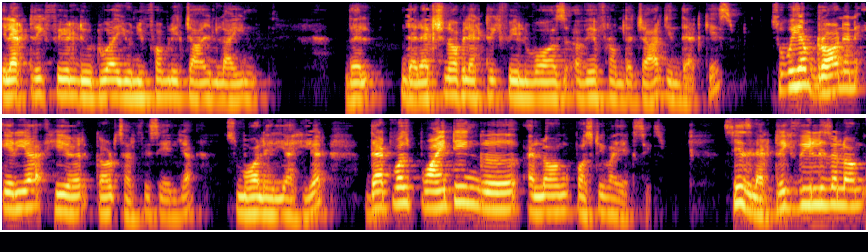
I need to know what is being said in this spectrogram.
electric field due to a uniformly charged line the direction of electric field was away from the charge in that case. So we have drawn an area here curved surface area small area here that was pointing uh, along positive y-axis. Since electric field is along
